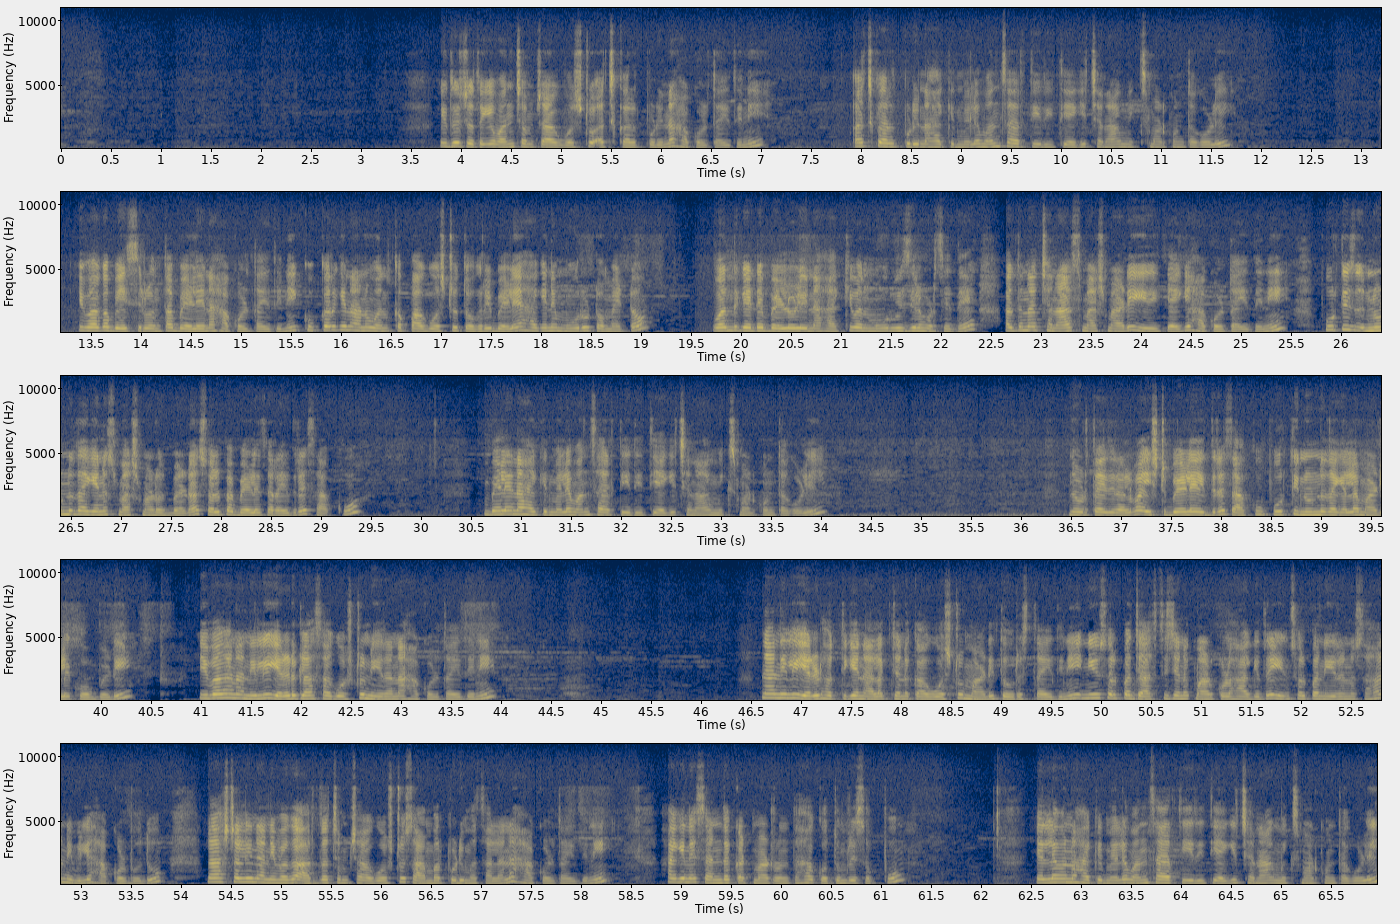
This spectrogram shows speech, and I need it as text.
ಇದ್ರ ಜೊತೆಗೆ ಒಂದು ಚಮಚ ಆಗುವಷ್ಟು ಅಚ್ಕಾರದ ಪುಡಿನ ಹಾಕ್ಕೊಳ್ತಾ ಇದ್ದೀನಿ. ಅಚ್ಕಾರದ ಪುಡಿನ ಹಾಕಿದ ಮೇಲೆ ಒಂದು ಸಾರ್ತಿ ರೀತಿಯಾಗಿ ಚೆನ್ನಾಗಿ ಮಿಕ್ಸ್ ಮಾಡ್ಕೊಂಡು ತಗೊಳ್ಳಿ. ಇವಾಗ ಬೇಯಿಸಿರುವಂಥ ಬೇಳೆನ ಹಾಕ್ಕೊಳ್ತಾ ಇದ್ದೀನಿ. ಕುಕ್ಕರ್ಗೆ ನಾನು ಒಂದು ಕಪ್ ಆಗುವಷ್ಟು ತೊಗರಿ ಬೇಳೆ ಹಾಗೆಯೇ ಮೂರು ಟೊಮೆಟೊ, ಒಂದು ಗೆಡ್ಡೆ ಬೆಳ್ಳುಳ್ಳಿನ ಹಾಕಿ ಒಂದು ಮೂರು ವಿಸಿಲ್ ಹೊಡೆಸಿದ್ದೆ. ಅದನ್ನು ಚೆನ್ನಾಗಿ ಸ್ಮ್ಯಾಶ್ ಮಾಡಿ ಈ ರೀತಿಯಾಗಿ ಹಾಕ್ಕೊಳ್ತಾ ಇದ್ದೀನಿ. ಪೂರ್ತಿ ನುಣ್ಣದಾಗೇನು ಸ್ಮ್ಯಾಶ್ ಮಾಡೋದು ಬೇಡ. ಸ್ವಲ್ಪ ಬೇಳೆ ಥರ ಇದ್ದರೆ ಸಾಕು. ಬೇಳೆನ ಹಾಕಿದ ಮೇಲೆ ಒಂದು ಸಾರ್ತಿ ಈ ರೀತಿಯಾಗಿ ಚೆನ್ನಾಗಿ ಮಿಕ್ಸ್ ಮಾಡ್ಕೊಂಡು ತಗೊಳ್ಳಿ. ನೋಡ್ತಾ ಇದ್ದೀರಲ್ವ? ಇಷ್ಟು ಬೇಳೆ ಇದ್ದರೆ ಸಾಕು. ಪೂರ್ತಿ ನುಣ್ಣದಾಗೆಲ್ಲ ಮಾಡ್ಲಿಕ್ಕೆ ಹೋಗಬೇಡಿ. ಇವಾಗ ನಾನಿಲ್ಲಿ ಎರಡು ಗ್ಲಾಸ್ ಆಗುವಷ್ಟು ನೀರನ್ನು ಹಾಕ್ಕೊಳ್ತಾ ಇದ್ದೀನಿ. ನಾನಿಲ್ಲಿ ಎರಡು ಹೊತ್ತಿಗೆ ನಾಲ್ಕು ಜನಕ್ಕೆ ಆಗುವಷ್ಟು ಮಾಡಿ ತೋರಿಸ್ತಾ ಇದ್ದೀನಿ. ನೀವು ಸ್ವಲ್ಪ ಜಾಸ್ತಿ ಜನಕ್ಕೆ ಮಾಡ್ಕೊಳ್ಳೋ ಹಾಗಿದ್ರೆ ಇನ್ನು ಸ್ವಲ್ಪ ನೀರನ್ನು ಸಹ ನೀವು ಇಲ್ಲಿ ಹಾಕ್ಕೊಳ್ಬೋದು ಲಾಸ್ಟಲ್ಲಿ ನಾನಿವಾಗ ಅರ್ಧ ಚಮಚ ಆಗುವಷ್ಟು ಸಾಂಬಾರು ಪುಡಿ ಮಸಾಲಾನ ಹಾಕ್ಕೊಳ್ತಾ ಇದ್ದೀನಿ. ಹಾಗೆಯೇ ಸಣ್ಣದಾಗಿ ಕಟ್ ಮಾಡಿರುವಂತಹ ಕೊತ್ತಂಬರಿ ಸೊಪ್ಪು. ಎಲ್ಲವನ್ನು ಹಾಕಿದ ಮೇಲೆ ಒಂದು ಸಾರ್ತಿ ಈ ರೀತಿಯಾಗಿ ಚೆನ್ನಾಗಿ ಮಿಕ್ಸ್ ಮಾಡ್ಕೊಂಡು ತಗೊಳ್ಳಿ.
